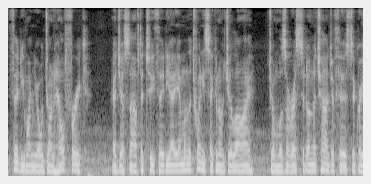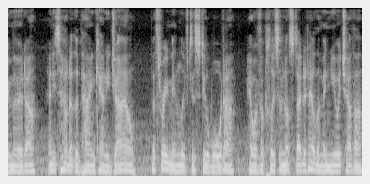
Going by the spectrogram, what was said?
31 year old John Helfrich. At just after 2.30am on the 22nd of July, John was arrested on a charge of first degree murder and is held at the Payne County Jail. The three men lived in Stillwater, however police have not stated how the men knew each other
